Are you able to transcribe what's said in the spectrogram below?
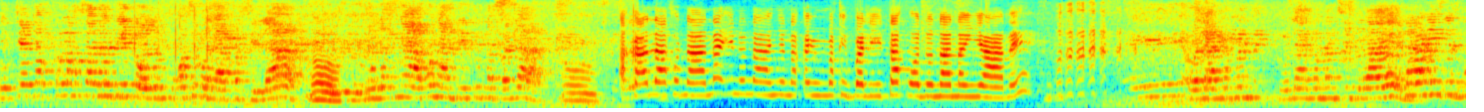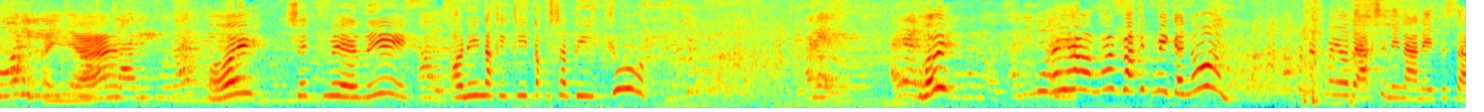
Check up ko lang sana dito. Alam ko kasi wala pa sila. Oh. Gulat nga ako, nandito na pala. Mm. Akala ko nanay, inunahan niyo na kayong makibalita kung ano na nangyari. Eh, wala naman, wala naman si Brian. Good morning, good morning. Ayan. Hoy, Sweet Mary. Ano yung nakikita ko sa video? Alin? Ayan. Hoy! manood? Alin yun? Kaya nga, bakit may ganon? Napanood mo yung reaction ni nanay ito sa...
